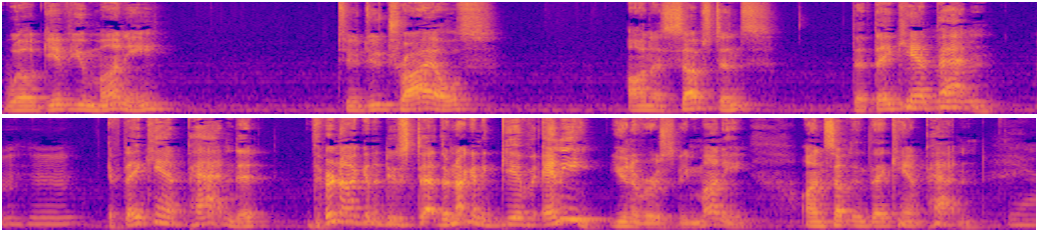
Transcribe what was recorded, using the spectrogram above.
will give you money to do trials on a substance that they can't mm-hmm. patent. Mm-hmm. If they can't patent it, they're not going to do stu- they're not going to give any university money on something that they can't patent. yeah.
